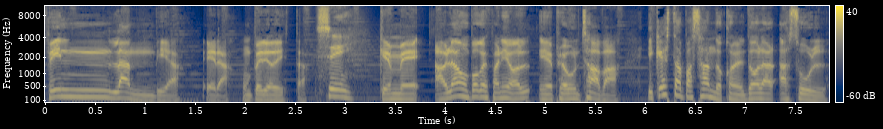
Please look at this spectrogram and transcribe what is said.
Finlandia. Era un periodista. Sí. Que me hablaba un poco español y me preguntaba, ¿y qué está pasando con el dólar azul?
